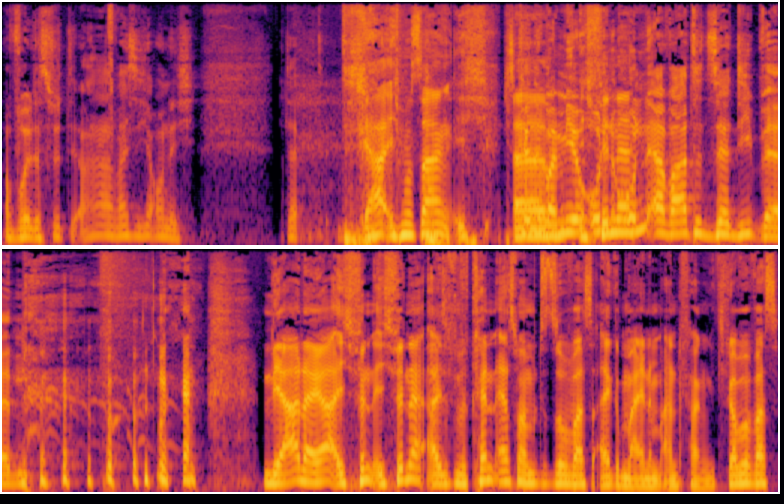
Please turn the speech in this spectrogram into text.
Obwohl, das wird, ah, weiß ich auch nicht. Da, das, Ja, ich muss sagen, ich. das könnte ähm, bei mir un, finde, unerwartet sehr deep werden. Ja, naja, ich finde, ich finde, also wir können erstmal mit sowas Allgemeinem anfangen. Ich glaube, was,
